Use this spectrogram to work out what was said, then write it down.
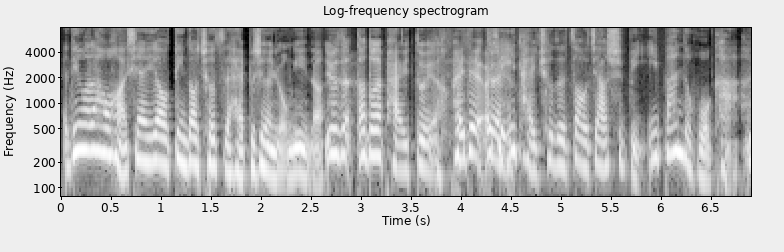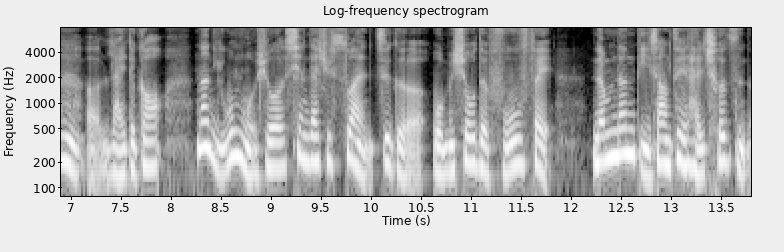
呃电动大货卡现在要订到车子还不是很容易呢，因为这大家都在排队啊。排队，而且一台车的造价是比一般的货卡嗯呃来的高。那你问我说，现在去算这个我们收的服务费能不能抵上这台车子呢？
